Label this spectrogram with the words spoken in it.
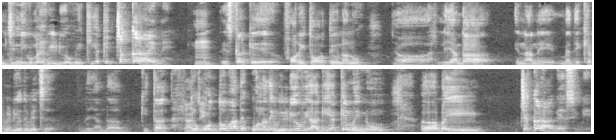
ਜਿੰਨੀ ਕੁ ਮੈਂ ਵੀਡੀਓ ਵੇਖੀ ਆ ਕਿ ਚੱਕਰ ਆਏ ਨੇ। ਹੂੰ। ਤੇ ਇਸ ਕਰਕੇ ਫੌਰੀ ਤੌਰ ਤੇ ਉਹਨਾਂ ਨੂੰ ਲਿਆਂਦਾ ਇਹਨਾਂ ਨੇ ਮੈਂ ਦੇਖਿਆ ਵੀਡੀਓ ਦੇ ਵਿੱਚ ਲਿਆਂਦਾ ਕੀਤਾ। ਤੇ ਉਸ ਤੋਂ ਬਾਅਦ ਉਹਨਾਂ ਦੀ ਵੀਡੀਓ ਵੀ ਆ ਗਈ ਆ ਕਿ ਮੈਨੂੰ ਬਈ ਚੱਕਰ ਆ ਗਏ ਸੀਗੇ।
